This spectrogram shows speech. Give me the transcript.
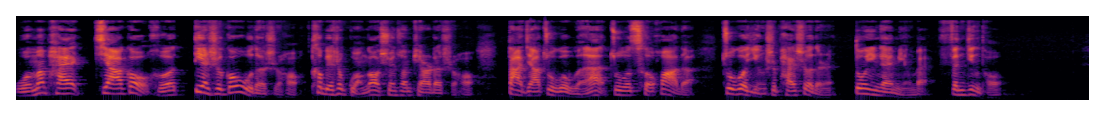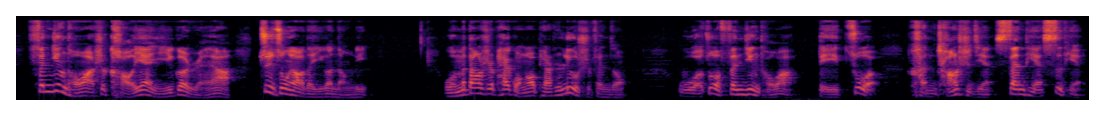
我们拍加购和电视购物的时候，特别是广告宣传片的时候，大家做过文案、做过策划的、做过影视拍摄的人都应该明白分镜头。分镜头啊，是考验一个人啊最重要的一个能力。我们当时拍广告片是六十分钟，我做分镜头啊得做很长时间，三天四天。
